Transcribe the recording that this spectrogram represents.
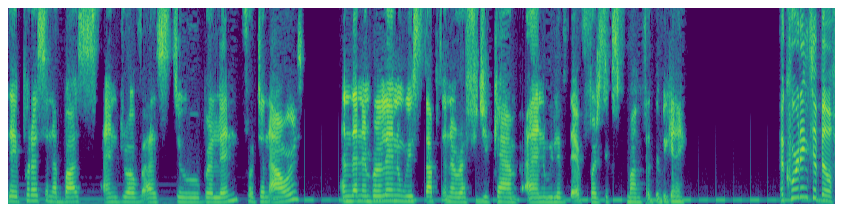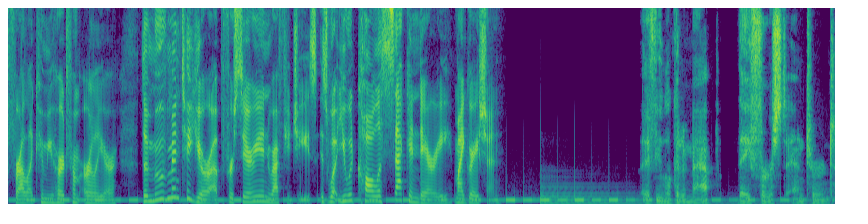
they put us in a bus and drove us to Berlin for 10 hours. And then in Berlin, we stopped in a refugee camp and we lived there for six months at the beginning. According to Bill Frelick, whom you heard from earlier, the movement to Europe for Syrian refugees is what you would call a secondary migration. If you look at a map, they first entered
